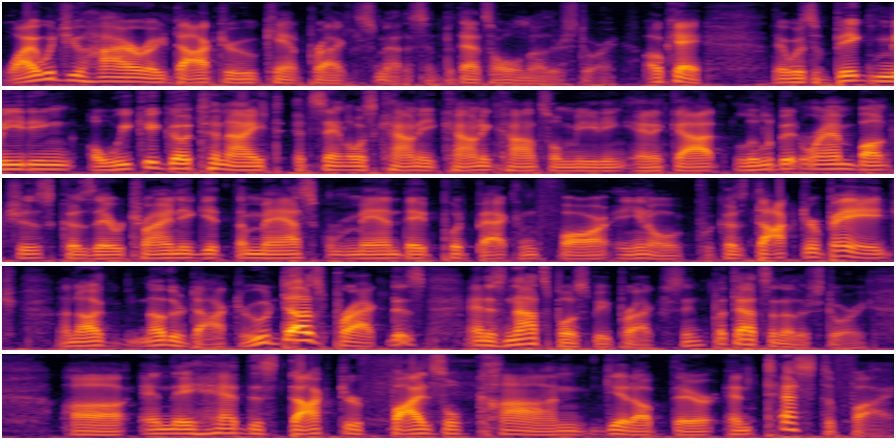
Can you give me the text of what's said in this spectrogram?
Why would you hire a doctor who can't practice medicine? But that's a whole other story. Okay, there was a big meeting a week ago tonight at St. Louis County County Council meeting, and it got a little bit rambunctious because they were trying to get the mask mandate put back in far, you know, because Dr. Page, another doctor who does practice and is not supposed to be practicing, but that's another story. Uh, and they had this Dr. Faisal Khan get up there and testify.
